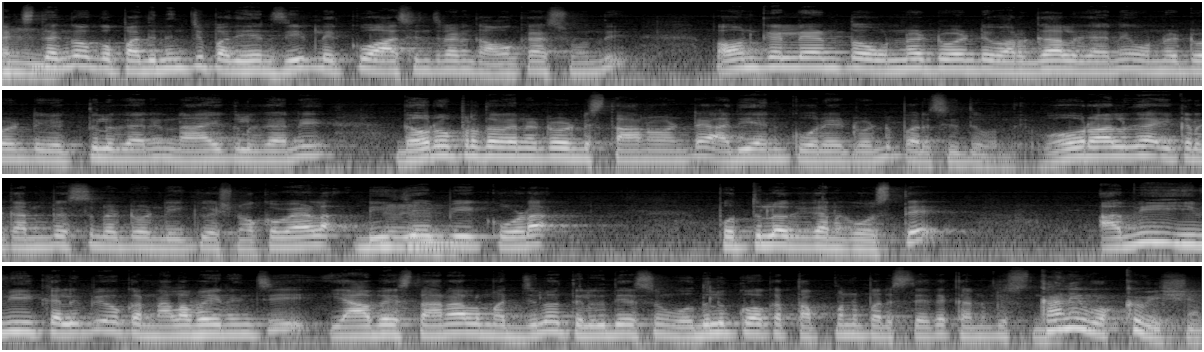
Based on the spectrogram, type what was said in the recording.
ఖచ్చితంగా ఒక పది నుంచి పదిహేను సీట్లు ఎక్కువ ఆశించడానికి అవకాశం ఉంది. పవన్ కళ్యాణ్తో ఉన్నటువంటి వర్గాలు కానీ ఉన్నటువంటి వ్యక్తులు కానీ నాయకులు కానీ గౌరవప్రదమైనటువంటి స్థానం అంటే అది అని కోరేటువంటి పరిస్థితి ఉంది. ఓవరాల్గా ఇక్కడ కనిపిస్తున్నటువంటి ఈక్వేషన్ ఒకవేళ బీజేపీ కూడా పొత్తులోకి కనుక వస్తే అవి ఇవి కలిపి ఒక నలభై నుంచి యాభై స్థానాల మధ్యలో తెలుగుదేశం వదులుకోక తప్పని పరిస్థితి అయితే కనిపిస్తుంది. కానీ ఒక్క విషయం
